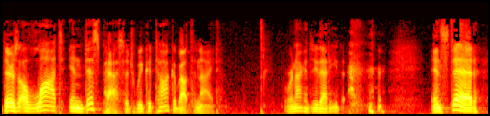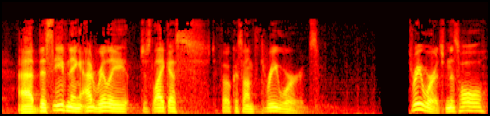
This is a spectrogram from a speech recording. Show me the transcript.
there's a lot in this passage we could talk about tonight. But We're not going to do that either. Instead, uh, this evening, I'd really just like us to focus on three words. Three words from this whole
